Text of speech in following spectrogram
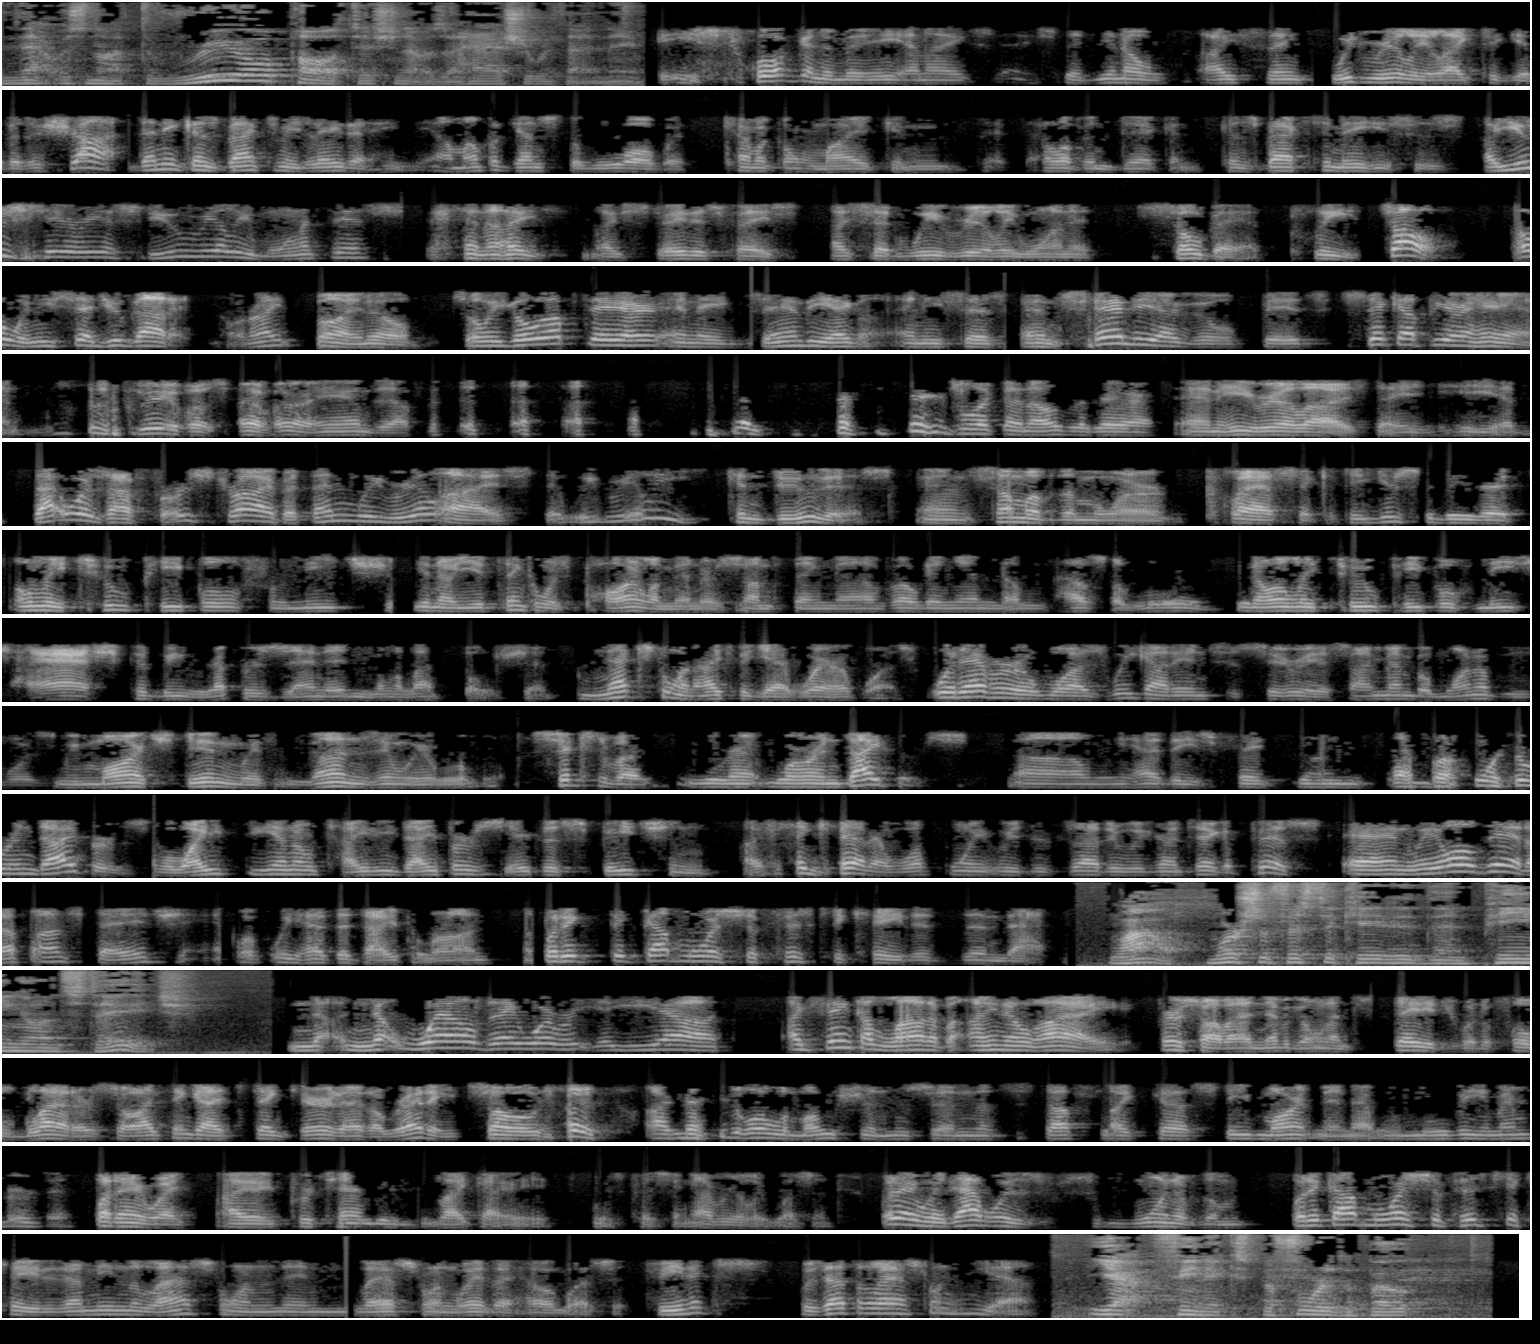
that was not the real politician, that was a hasher with that name. He's talking to me, and I, I said, You know, I think we'd really like to give it a shot. Then he comes back to me later. He, I'm up against the wall with Chemical Mike and Elephant Dick, and comes back to me. He says, Are you serious? Do you really want this? And I, my straightest face, I said, We really want it so bad. Please. So, oh, and he said, You got it. All right. I know. So we go up there and they San Diego and he says, and San Diego bids, stick up your hand. the three of us have our hands up. he's looking over there and he realized that he had, that was our first try, but then we realized that we really can do this. And some of them were classic. It used to be that only two people from each, you know, you'd think it was Parliament or something uh, voting in the House of Lords. You know, only two people from each hash could be represented and all that bullshit. Next one, I forget where it was. Whatever it was, we got into serious. I remember one of them was we marched in with guns and we were six of us were, were in diapers. Um, we had these fake guns, but we were in diapers, white, you know, tidy diapers. Gave the speech, and I forget at what point we decided we were going to take a piss, and we all did up on stage. But we had the diaper on, but it, it got more sophisticated than that. Wow, more sophisticated than peeing on stage. No, no, well, they were, yeah, I think a lot of, I know I, first off, I'd never go on stage with a full bladder, so I think I'd taken care of that already. So I made all the motions and stuff like uh, Steve Martin in that one movie, remember? But anyway, I pretended like I was pissing. I really wasn't. But anyway, that was one of them. But it got more sophisticated. I mean, the last one, and last one, where the hell was it? Phoenix? Was that the last one? Yeah. Yeah, Phoenix before the boat.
